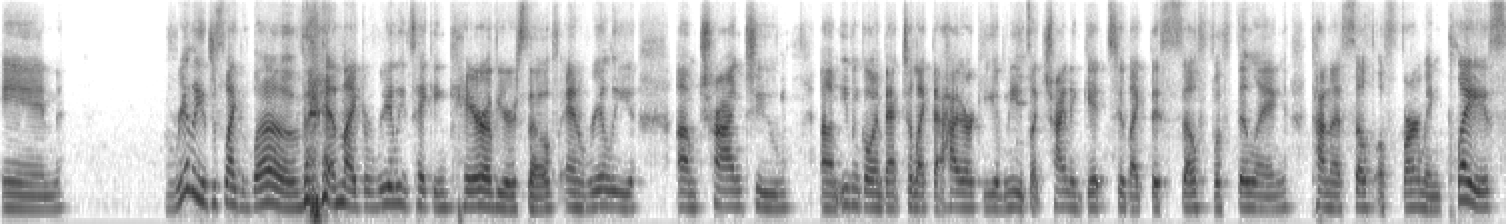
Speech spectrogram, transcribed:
in really just like love and like really taking care of yourself and really um, trying to um, even going back to like that hierarchy of needs like trying to get to like this self-fulfilling kind of self-affirming place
